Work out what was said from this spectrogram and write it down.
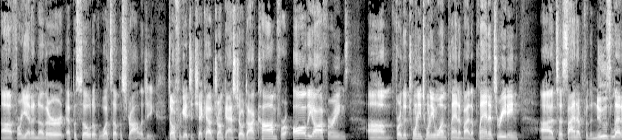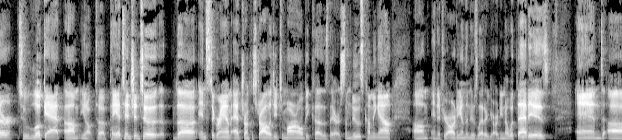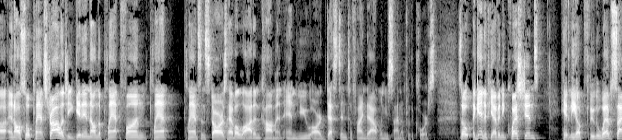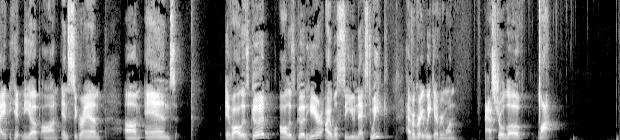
uh, for yet another episode of What's Up Astrology. Don't forget to check out drunkastro.com for all the offerings um, for the 2021 Plan It by the Planets reading. Uh, to sign up for the newsletter, to look at, um, you know, to pay attention to the Instagram at Drunk Astrology tomorrow because there's some news coming out. Um, and if you're already on the newsletter, you already know what that is. And uh, and also plant astrology. Get in on the plant fun, plant plants and stars have a lot in common, and you are destined to find out when you sign up for the course. So, again, if you have any questions, hit me up through the website, hit me up on Instagram. Um, and if all is good, all is good here. I will see you next week. Have a great week, everyone. Astro love. Mwah.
